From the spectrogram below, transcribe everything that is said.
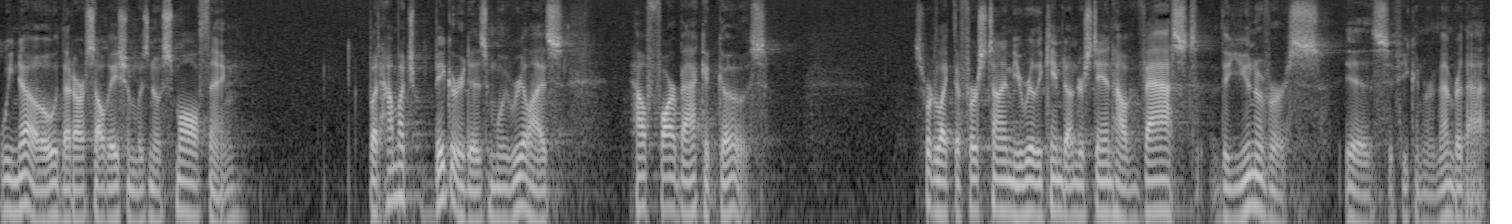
We know that our salvation was no small thing but how much bigger it is when we realize how far back it goes. Sort of like the first time you really came to understand how vast the universe is, if you can remember that.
